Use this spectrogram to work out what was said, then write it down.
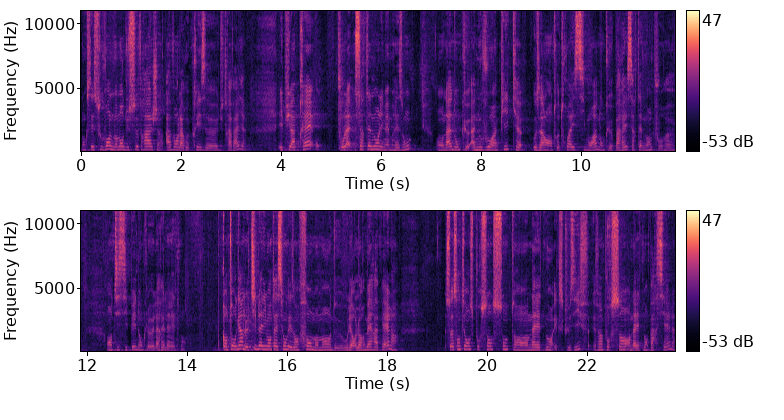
Donc c'est souvent le moment du sevrage avant la reprise euh, du travail. Et puis après, pour la, certainement les mêmes raisons, on a donc à nouveau un pic aux alentours entre 3 et 6 mois, donc euh, pareil certainement pour euh, anticiper donc l'arrêt de l'allaitement. Quand on regarde le type d'alimentation des enfants au moment où leur mère appelle, 71% sont en allaitement exclusif, 20% en allaitement partiel.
